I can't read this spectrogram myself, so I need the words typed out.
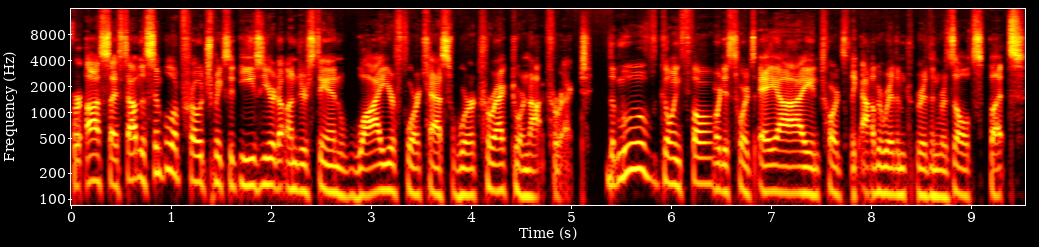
for us, I found the simple approach makes it easier to understand why your forecasts were correct or not correct. The move going forward is towards AI and towards like algorithm driven results, but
